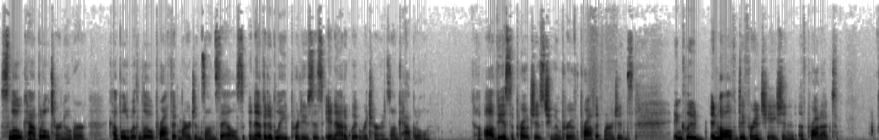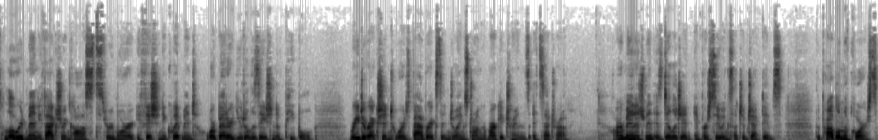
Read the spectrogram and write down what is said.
Slow capital turnover, coupled with low profit margins on sales, inevitably produces inadequate returns on capital. Obvious approaches to improve profit margins include involve differentiation of product, lowered manufacturing costs through more efficient equipment or better utilization of people, redirection towards fabrics enjoying stronger market trends, etc. Our management is diligent in pursuing such objectives. The problem, of course,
